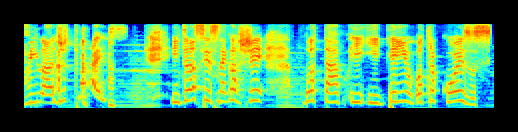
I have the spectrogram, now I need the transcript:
vim lá de trás. Então, assim, esse negócio de botar. E, e tem outra coisa, assim,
